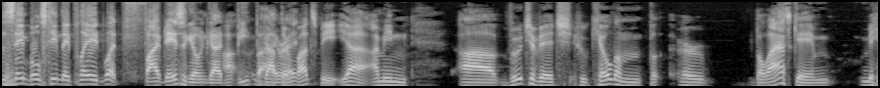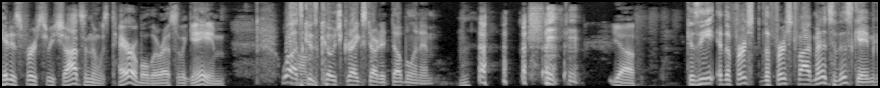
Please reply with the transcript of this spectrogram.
The same Bulls team they played what five days ago and got Uh, beat by. got their right? butts beat. Yeah, I mean, uh, Vucevic, who killed them, the, or the last game, hit his first three shots and then was terrible the rest of the game. Well, Um, it's because Coach Greg started doubling him. Yeah, Because he the first the first five minutes of this game,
